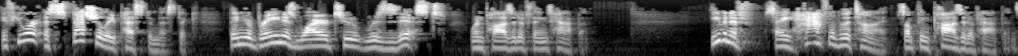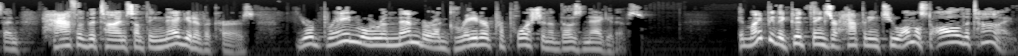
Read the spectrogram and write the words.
If you're especially pessimistic, then your brain is wired to resist when positive things happen. Even if, say, half of the time something positive happens and half of the time something negative occurs, your brain will remember a greater proportion of those negatives. It might be that good things are happening to you almost all the time.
